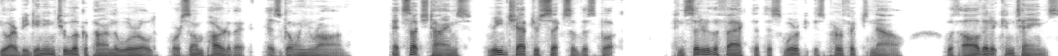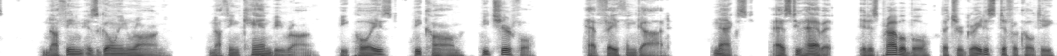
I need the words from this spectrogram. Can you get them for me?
You are beginning to look upon the world, or some part of it, as going wrong. At such times, read chapter 6 of this book. Consider the fact that this work is perfect now, with all that it contains. Nothing is going wrong. Nothing can be wrong. Be poised, be calm, be cheerful. Have faith in God. Next, as to habit, it is probable that your greatest difficulty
